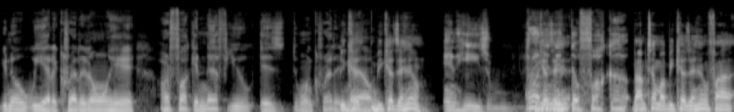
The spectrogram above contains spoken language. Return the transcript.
You know, we had a credit on here. Our fucking nephew is doing credit because now, because of him. and he's running Because it the fuck up. But I'm talking about because of him. Five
